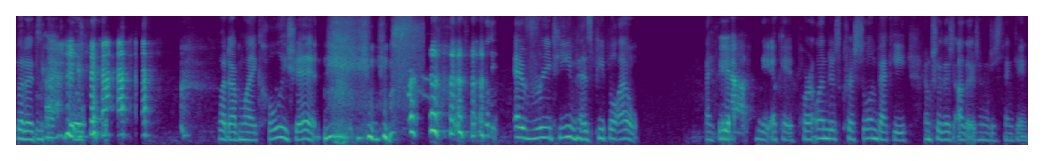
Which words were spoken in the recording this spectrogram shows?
But it's Right. but I'm like, holy shit. Every team has people out. I think. yeah. Okay. Portland is Crystal and Becky. I'm sure there's others. I'm just thinking.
